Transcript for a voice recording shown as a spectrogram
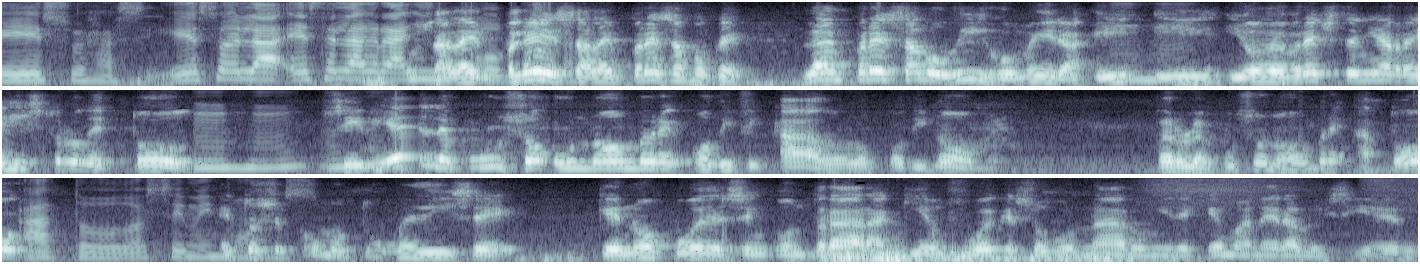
Eso es así. Eso es la, esa es la gran. O sea, la empresa, la empresa, porque la empresa lo dijo, mira, y, y, Odebrecht tenía registro de todo. Si bien le puso un nombre codificado, los codinomes, pero le puso nombre a todo. A todo, así mismo. Entonces, ¿cómo tú me dices que no puedes encontrar a quién fue que sobornaron y de qué manera lo hicieron?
